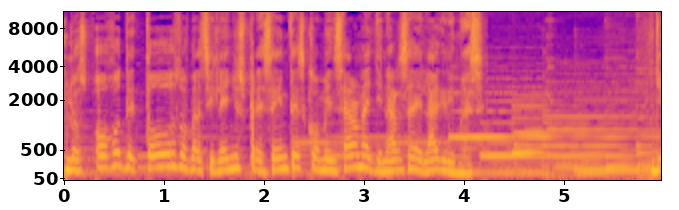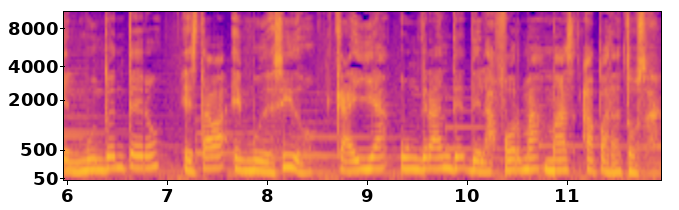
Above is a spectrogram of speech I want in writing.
Los ojos de todos los brasileños presentes comenzaron a llenarse de lágrimas y el mundo entero estaba enmudecido. Caía un grande de la forma más aparatosa.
